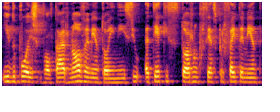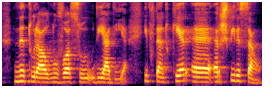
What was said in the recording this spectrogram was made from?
e depois voltar novamente ao início até que isso se torne um processo perfeitamente natural no vosso dia a dia. E portanto, quer a, a respiração,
